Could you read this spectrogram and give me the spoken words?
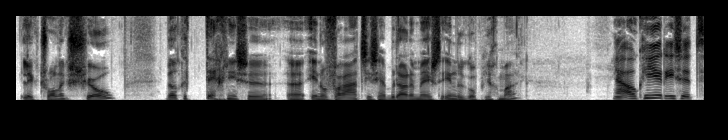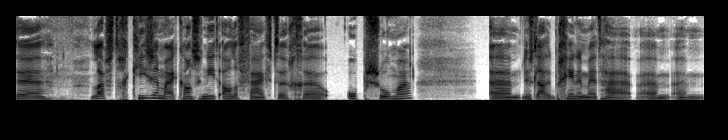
Electronics Show. Welke technische innovaties hebben daar de meeste indruk op je gemaakt? Ja, ook hier is het uh, lastig kiezen, maar ik kan ze niet alle 50 uh, opsommen. Um, dus laat ik beginnen met haar, um, um,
